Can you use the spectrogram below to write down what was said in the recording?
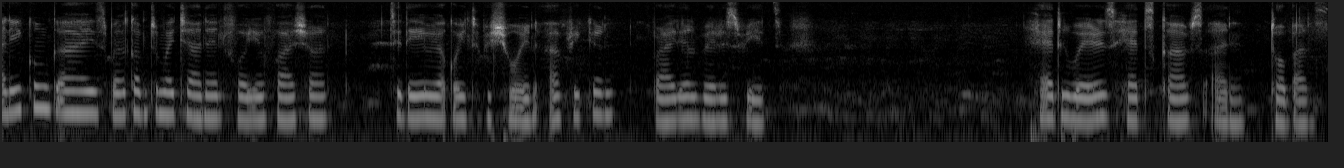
alaikum guys. Welcome to my channel for your fashion. Today we are going to be showing African bridal wears with head wears head scarves and turbans.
